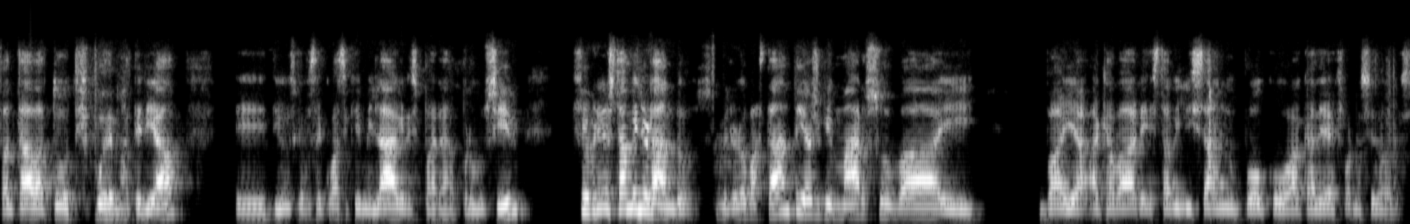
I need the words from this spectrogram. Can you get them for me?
faltava todo tipo de material, tivemos que fazer quase que milagres para produzir. Fevereiro está melhorando, melhorou bastante e acho que março vai vai acabar estabilizando um pouco a cadeia de fornecedores.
